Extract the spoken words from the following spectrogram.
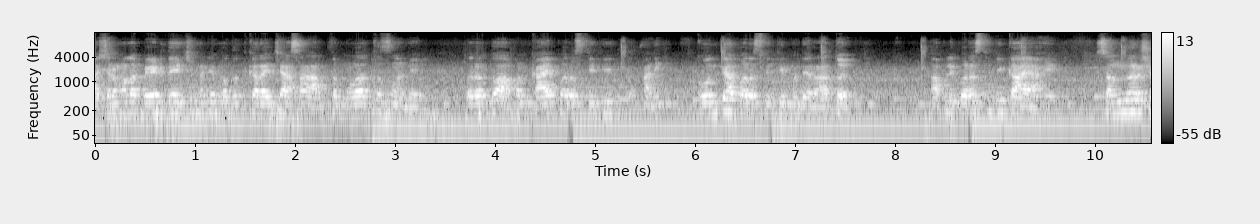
आश्रमाला भेट द्यायची म्हणजे मदत करायची असा अर्थ मुळातच नव्हे परंतु आपण काय परिस्थितीत आणि कोणत्या परिस्थितीमध्ये राहतोय आपली परिस्थिती काय आहे संघर्ष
